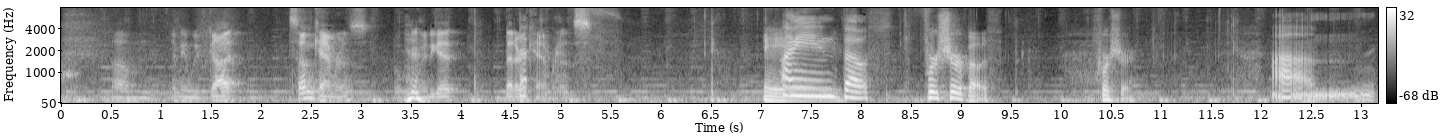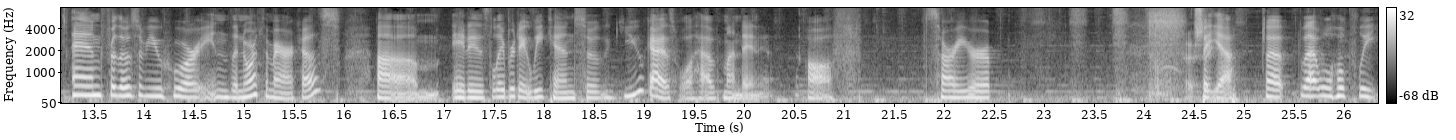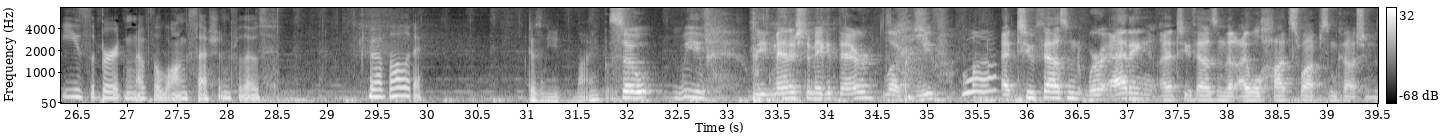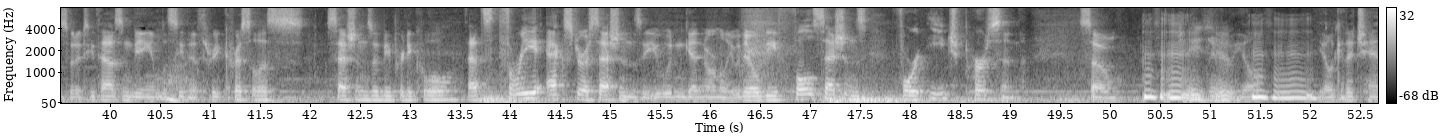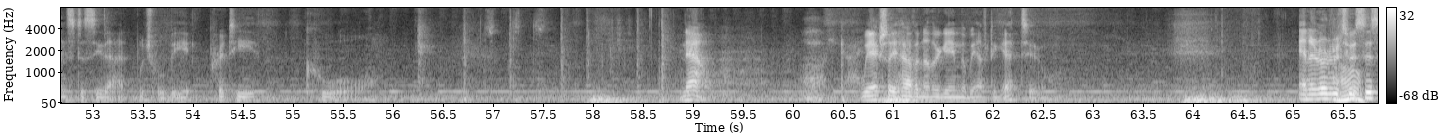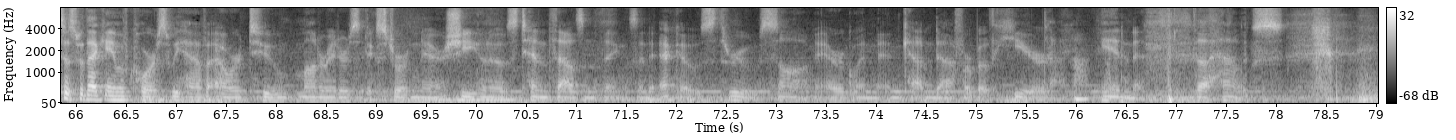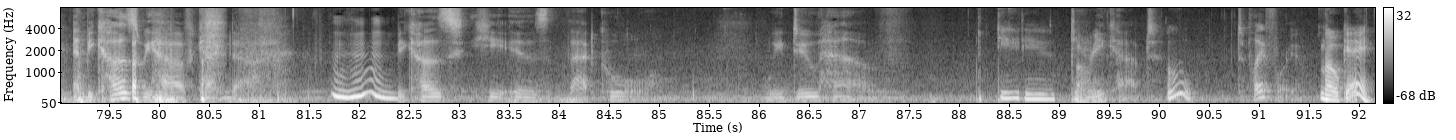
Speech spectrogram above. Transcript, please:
Um, I mean, we've got some cameras, but we're going to get better cameras. A, I mean, both. for sure, both. For sure. Um, and for those of you who are in the North Americas, um, it is Labor Day weekend, so you guys will have Monday off. Sorry, Europe. But yeah, that that will hopefully ease the burden of the long session for those who have the holiday. Doesn't need my. birthday. So we've we've managed to make it there. Look, we've at 2000 we're adding at 2000 that I will hot swap some costumes, but at 2000 being able to see the three chrysalis sessions would be pretty cool. That's three extra sessions that you wouldn't get normally. There will be full sessions for each person. So Jeez, you know, dude. you'll mm-hmm. you'll get a chance to see that, which will be pretty cool. Now, Oh, we actually have another game that we have to get to. And in order to Oh. assist us with that game, of course, we have our two moderators extraordinaire. She who knows 10,000 things and echoes through song. Aragorn and Cavendaff are both here in the house. And because we have Cavendaff, Mm-hmm. because he is that cool, we do have Do, do, a do. recapped Ooh. to play for you. Okay.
